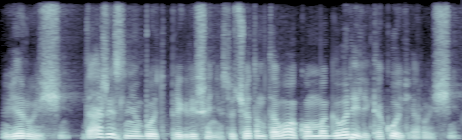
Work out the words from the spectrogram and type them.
верующий, даже если у него будет прегрешение, с учетом того, о ком мы говорили, какой верующий,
